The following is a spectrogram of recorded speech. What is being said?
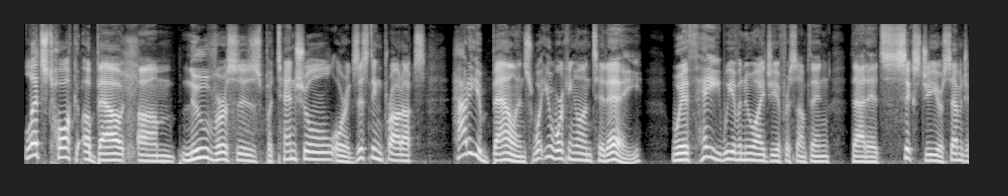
let's talk about um, new versus potential or existing products. How do you balance what you're working on today with, hey, we have a new idea for something that it's 6G or 7G?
